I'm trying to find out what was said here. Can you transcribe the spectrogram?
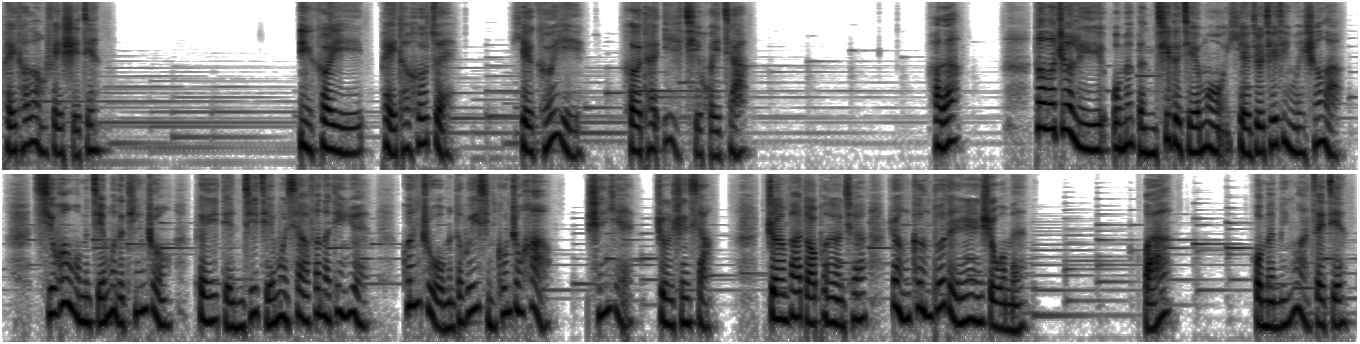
陪他浪费时间。你可以陪他喝醉。也可以和他一起回家。好了，到了这里，我们本期的节目也就接近尾声了。喜欢我们节目的听众，可以点击节目下方的订阅，关注我们的微信公众号“深夜众生相”，转发到朋友圈，让更多的人认识我们。晚安，我们明晚再见。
